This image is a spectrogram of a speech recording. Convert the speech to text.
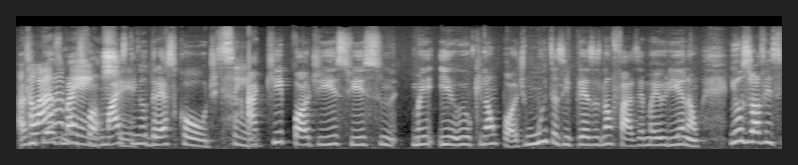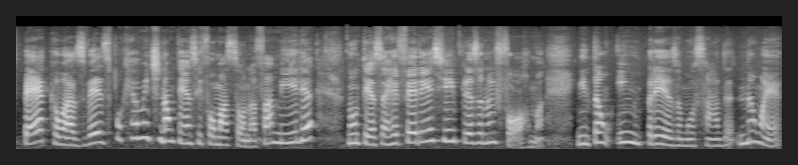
As empresas mais Claramente. formais têm o dress code. Sim. Aqui pode isso, isso e o que não pode. Muitas empresas não fazem, a maioria não. E os jovens pecam, às vezes, porque realmente não tem essa informação na família, não tem essa referência e a empresa não informa. Então, em empresa, moçada, não é.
